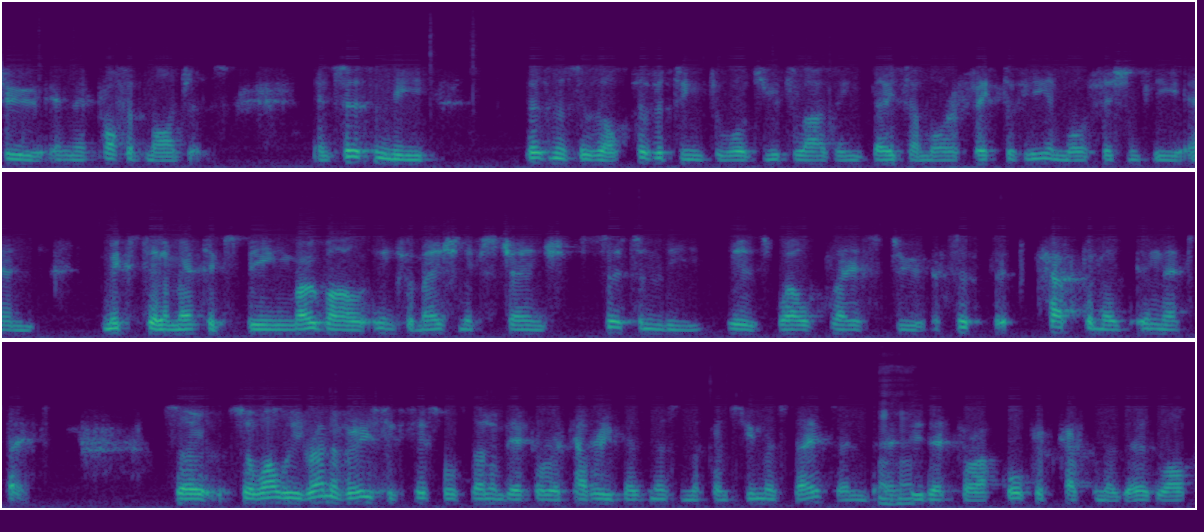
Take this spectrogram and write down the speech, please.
two in their profit margins. And certainly, businesses are pivoting towards utilizing data more effectively and more efficiently. And MiX Telematics, being mobile information exchange, certainly is well placed to assist customers in that space. So, so while we run a very successful stolen vehicle recovery business in the consumer space and, mm-hmm. and do that for our corporate customers as well,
